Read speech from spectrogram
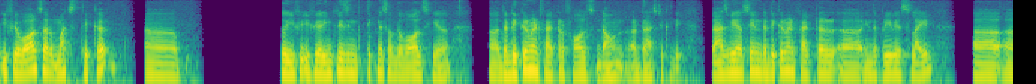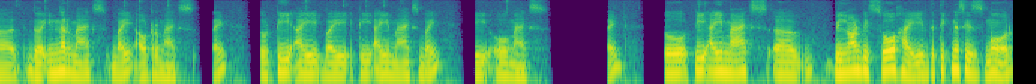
if your walls are much thicker, so if, if you are increasing the thickness of the walls here, the decrement factor falls down drastically. So as we have seen the decrement factor in the previous slide, uh, uh, the inner max by outer max right? So ti by ti max by to max right? So ti max uh, will not be so high if the thickness is more.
